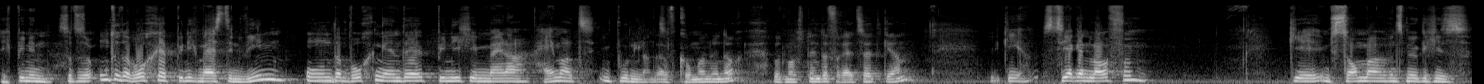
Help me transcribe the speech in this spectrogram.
Ich bin in, sozusagen unter der Woche bin ich meist in Wien und mhm. am Wochenende bin ich in meiner Heimat im Burgenland. Darauf kommen wir noch. Was machst du in der Freizeit gern? Ich gehe sehr gern laufen, gehe im Sommer, wenn es möglich ist,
